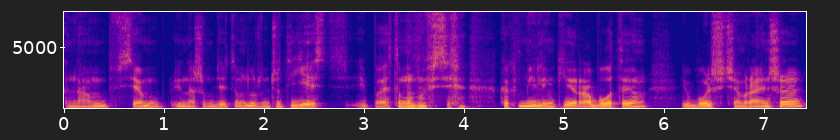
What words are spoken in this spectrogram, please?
нам всем и нашим детям нужно что-то есть. И поэтому мы все, как миленькие, работаем и больше, чем раньше,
